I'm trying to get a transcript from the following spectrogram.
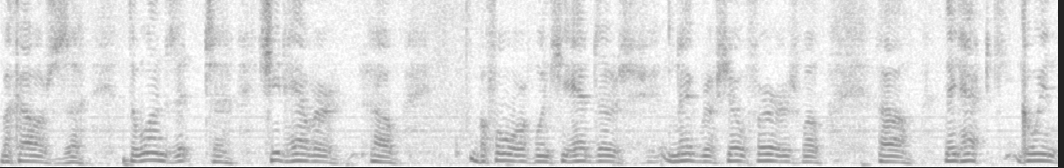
because uh, the ones that uh, she'd have her uh, before when she had those Negra chauffeurs, well, uh, they'd have to go in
